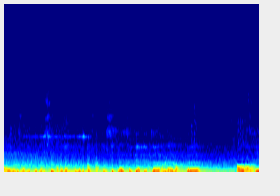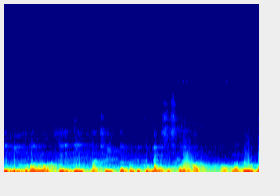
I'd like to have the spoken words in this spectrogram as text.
Alors, je vous invite bien sûr à regarder le refaire ici, place du Capitole. Donc, euh, entrée libre, l'entrée est pour découvrir ce sport en plein boom.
